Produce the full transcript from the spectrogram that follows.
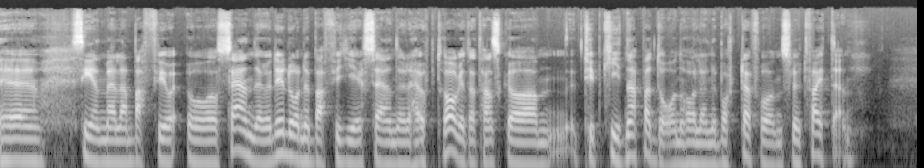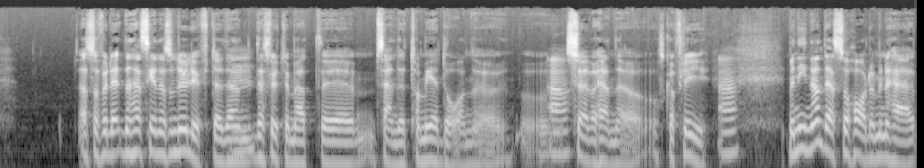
eh, scen mellan Buffy och, och Sander. Och det är då när Buffy ger Sander det här uppdraget att han ska mm, typ kidnappa Dawn och hålla henne borta från slutfighten. Alltså för det, den här scenen som du lyfter, den, Mm. den slutar med att eh, Sander tar med Dawn och, och Ja. söver henne och, och ska fly. Ja. Men innan det så har de den här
